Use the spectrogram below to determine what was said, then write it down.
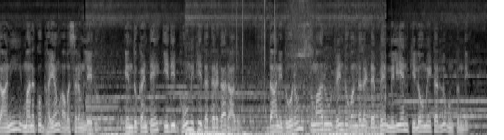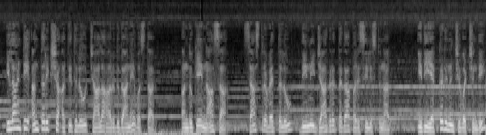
కానీ మనకు భయం అవసరం లేదు. ఎందుకంటే ఇది భూమికి దగ్గరగా రాదు. దాని దూరం సుమారు రెండు వందల డెబ్బై మిలియన్ కిలోమీటర్లు ఉంటుంది. ఇలాంటి అంతరిక్ష అతిథులు చాలా అరుదుగానే వస్తారు. అందుకే నాసా శాస్త్రవేత్తలు దీన్ని జాగ్రత్తగా పరిశీలిస్తున్నారు. ఇది ఎక్కడి నుంచి వచ్చింది?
